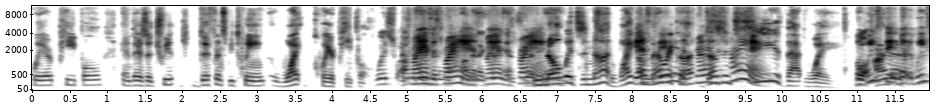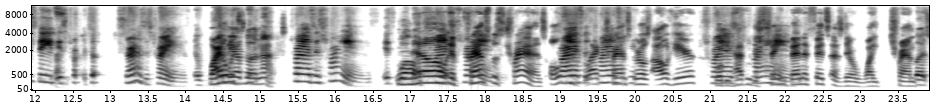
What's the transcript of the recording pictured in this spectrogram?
queer people and there's a tre- difference between white queer people. Which trans is trans. Trans is trans. No, it's not. White yes, America doesn't see it that way. But well, we see, but we see it's trans is trans. If white No, male not. not, trans is trans. It's Well, no, trans if is trans was trans, all Trans these black trans trans, girls out here will be trans having the same benefits as their white trans But,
